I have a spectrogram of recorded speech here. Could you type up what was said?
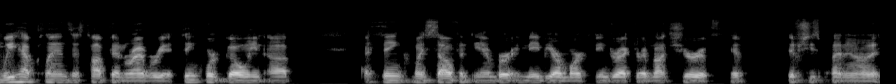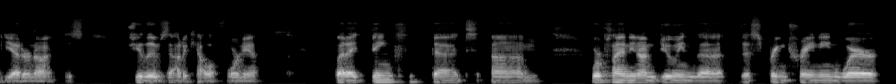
we have plans as Top Fan Rivalry. I think we're going up. I think myself and Amber and maybe our marketing director. I'm not sure if if if she's planning on it yet or not. Just she lives out of California. But I think that um, we're planning on doing the the spring training where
